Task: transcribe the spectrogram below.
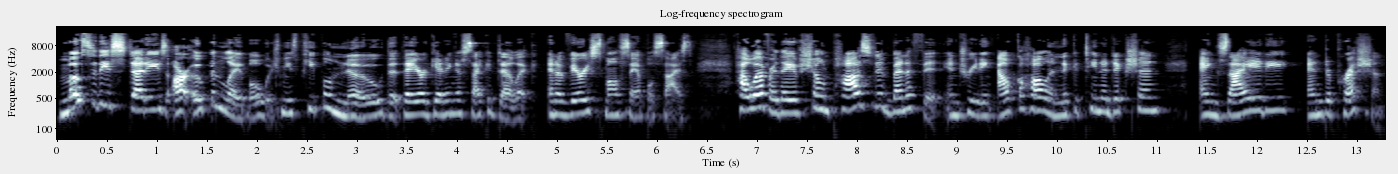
most of these studies are open label, which means people know that they are getting a psychedelic and a very small sample size. However, they have shown positive benefit in treating alcohol and nicotine addiction anxiety, and depression.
